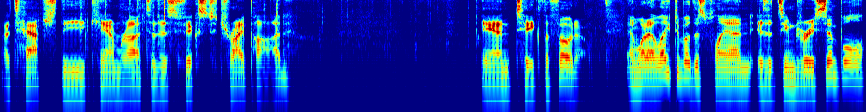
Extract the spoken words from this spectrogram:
attach the camera to this fixed tripod, and take the photo. And what I liked about this plan is it seemed very simple.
